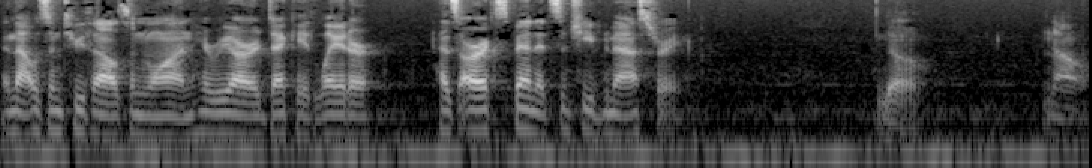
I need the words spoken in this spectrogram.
and that was in 2001. Here we are, a decade later. Has RX Bandits achieved mastery? No. No,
